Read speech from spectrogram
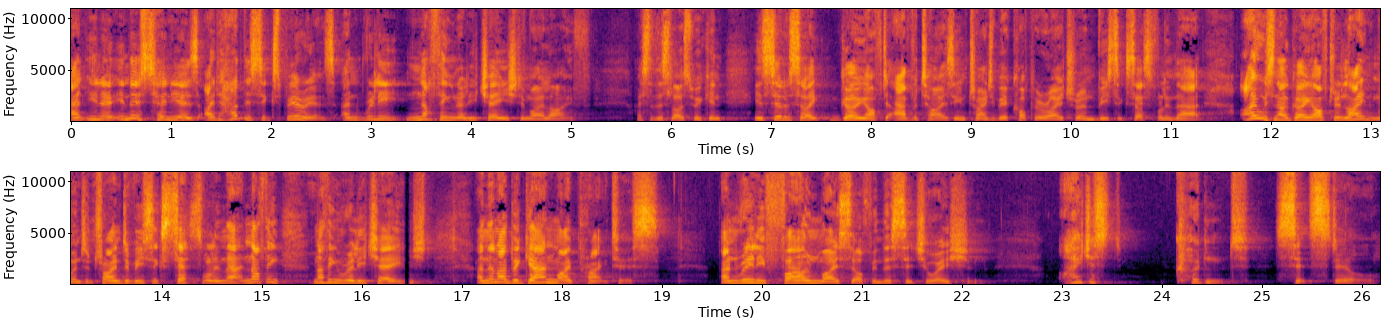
And, you know, in those 10 years, I'd had this experience, and really nothing really changed in my life. I said this last week. And instead of like going after advertising trying to be a copywriter and be successful in that, I was now going after enlightenment and trying to be successful in that. Nothing, nothing really changed. And then I began my practice and really found myself in this situation. I just couldn't sit still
